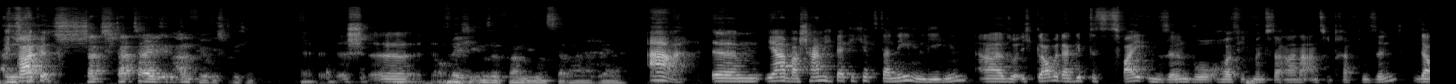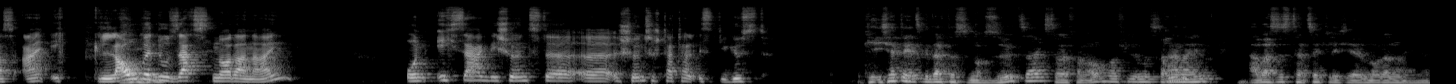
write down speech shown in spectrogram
Also Sprakel. Stadt, Stadt, Stadtteil in Anführungsstrichen. Äh, Auf welche Insel fahren die Münsteraner gerne? ah, ähm, ja, wahrscheinlich werde ich jetzt daneben liegen. Also ich glaube, da gibt es zwei Inseln, wo häufig Münsteraner anzutreffen sind. Das ein, ich glaube, du sagst Norderney. Und ich sage, die schönste, äh, schönste Stadtteil ist die Güst. Okay, ich hätte jetzt gedacht, dass du noch Sylt sagst, da fahren auch immer viele Münsteraner Oh. hin. Aber es ist tatsächlich äh, Norderney. Ja.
